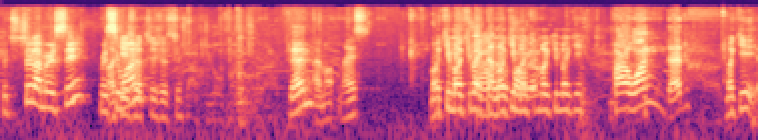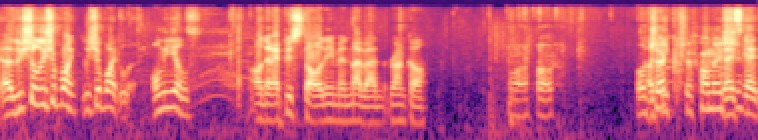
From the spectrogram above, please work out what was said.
Peux-tu tuer la Mercy? Ok, Mercy je one? le tue, je tue. Dead. I'm up, nice. Monkey, monkey, monkey, Ah, monkey, monkey, monkey, monkey. Fire one, dead. Monkey, uh, Lucio, Lucio point, Lucio point, only heals. On aurait pu staller, man, my bad, wrong call. Ouais. On check, qu'est-ce qu'on a Guys, ici? guys,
